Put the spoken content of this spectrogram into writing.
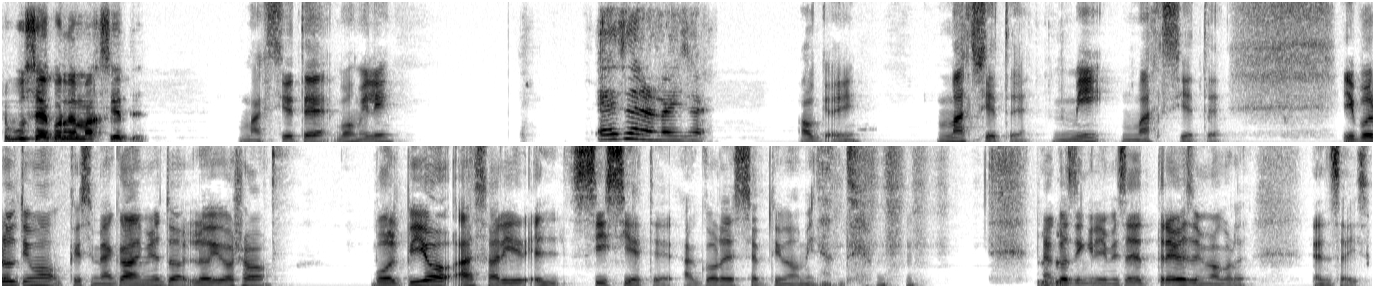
Yo puse acorde max 7. Max 7, ¿vos, Mili? Ese no lo hice. Ok. Max 7. Mi Max 7. Y por último, que se me acaba el minuto, lo digo yo. Volvió a salir el Si 7, acorde séptimo dominante. Una cosa increíble, me salió tres veces el mismo acorde en 6.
